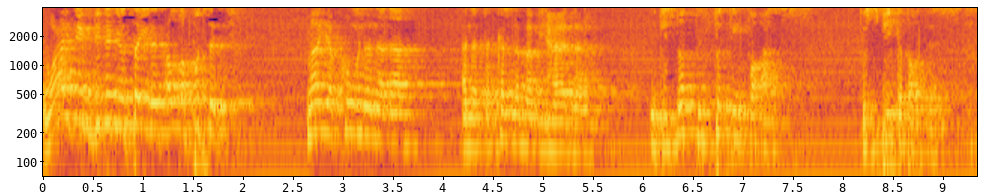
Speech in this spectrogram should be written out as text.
Why then didn't you say that Allah puts it? ما يكون لنا أن نتكلم بهذا. It is not befitting for us to speak about this.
